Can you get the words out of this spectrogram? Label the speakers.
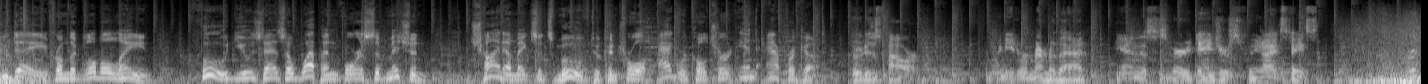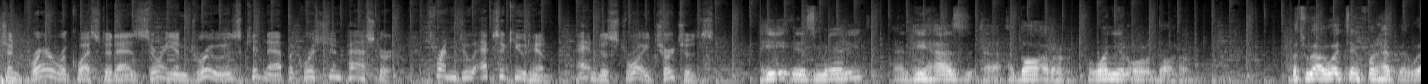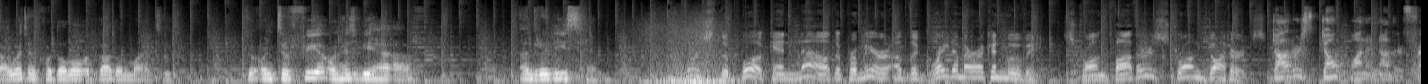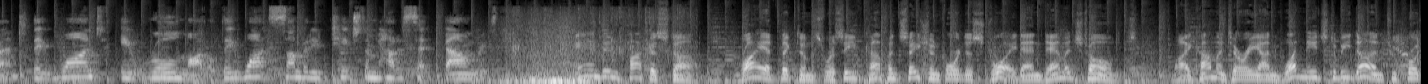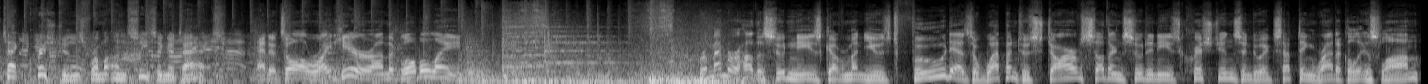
Speaker 1: Today from the global lane, food used as a weapon for submission. China makes its move to control agriculture in Africa.
Speaker 2: Food is power. We need to remember that, and this is very dangerous for the United States.
Speaker 1: Urgent prayer requested as Syrian Druze kidnap a Christian pastor, threaten to execute him, and destroy churches.
Speaker 3: He is married and he has uh, a daughter, a one year old daughter. But we are waiting for heaven. We are waiting for the Lord God Almighty to interfere on his behalf and release him.
Speaker 1: First the book, and now the premiere of the great American movie. Strong fathers, strong daughters.
Speaker 4: Daughters don't want another friend. They want a role model. They want somebody to teach them how to set boundaries.
Speaker 1: And in Pakistan, riot victims receive compensation for destroyed and damaged homes. My commentary on what needs to be done to protect Christians from unceasing attacks. And it's all right here on the Global Lane. Remember how the Sudanese government used food as a weapon to starve southern Sudanese Christians into accepting radical Islam?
